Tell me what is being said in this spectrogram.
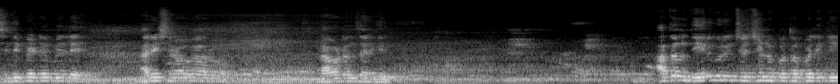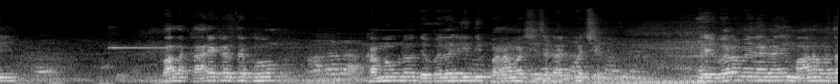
సిద్దిపేట ఎమ్మెల్యే హరీష్ రావు గారు రావడం జరిగింది. అతను దేని గురించి వచ్చిండు కొత్తపల్లికి? వాళ్ళ కార్యకర్తకు ఖమ్మంలో దెబ్బతలిగింది పరామర్శించడానికి వచ్చిండు. మరి ఎవరమైనా కానీ మానవత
